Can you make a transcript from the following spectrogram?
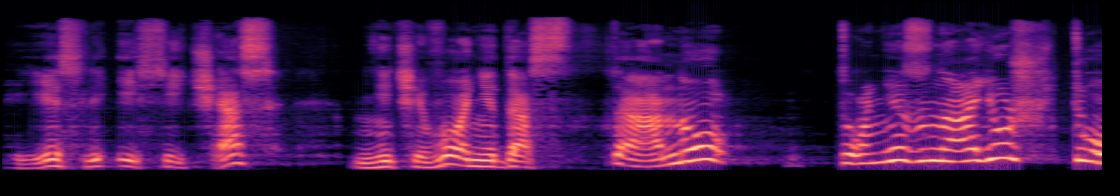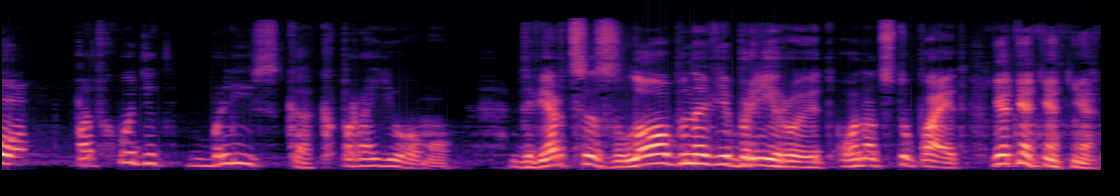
Если и сейчас ничего не достану, то не знаю что. Подходит близко к проему. Дверца злобно вибрирует, он отступает. Нет, нет, нет, нет,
